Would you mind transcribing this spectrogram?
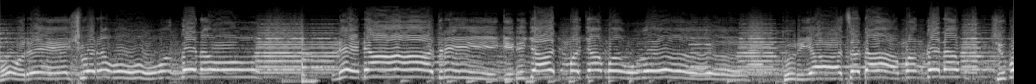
मोरेश्वर अंगणौ लेण्याद्री गिरिजात्मजमौ कुर्या सदा मंगलम शुभ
